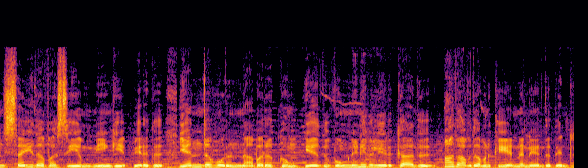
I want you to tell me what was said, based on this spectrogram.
தான் செய்த வசியம் நீங்கிய பிறகு எந்த ஒரு நபருக்கும் எதுவும் நினைவில் இருக்காது. அதாவது அவனுக்கு என்ன நேர்ந்தது என்று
